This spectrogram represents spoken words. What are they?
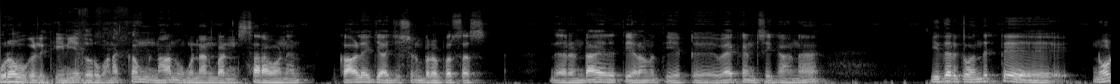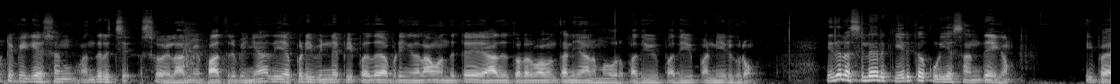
உறவுகளுக்கு இனியதொரு வணக்கம். நான் உங்கள் நண்பன் சரவணன். காலேஜ் அசிஸ்டன்ட் ப்ரொஃபஸர்ஸ் இந்த ரெண்டாயிரத்தி எழுநூற்றி எட்டு வேக்கன்சிக்கான இதற்கு வந்துட்டு நோட்டிஃபிகேஷன் வந்துருச்சு. ஸோ எல்லாருமே பார்த்துருப்பீங்க. அது எப்படி விண்ணப்பிப்பது அப்படிங்கிறதெல்லாம் வந்துட்டு அது தொடர்பாகவும் தனியாக நம்ம ஒரு பதிவு பதிவு பண்ணியிருக்கிறோம். இதில் சிலருக்கு இருக்கக்கூடிய சந்தேகம். இப்போ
